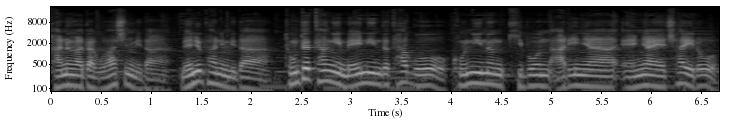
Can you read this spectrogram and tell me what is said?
가능하다고 하십니다. 메뉴판입니다. 동태탕이 메인인 듯 하고 고니는 기본 알이냐 애냐의 차이로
